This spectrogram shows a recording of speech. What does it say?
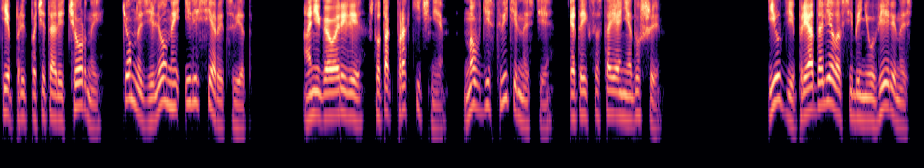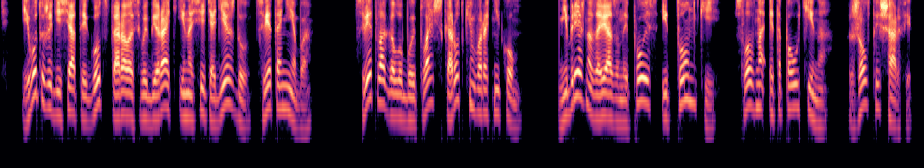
Те предпочитали черный, темно-зеленый или серый цвет. Они говорили, что так практичнее, но в действительности это их состояние души. Илди преодолела в себе неуверенность, и вот уже десятый год старалась выбирать и носить одежду цвета неба. Светло-голубой плащ с коротким воротником, небрежно завязанный пояс и тонкий, словно это паутина, желтый шарфик.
